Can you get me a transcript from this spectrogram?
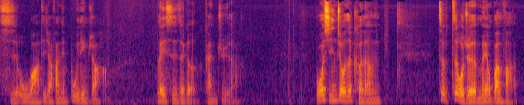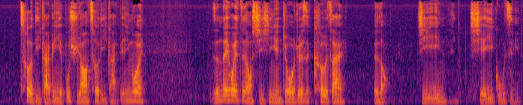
食物啊，这家饭店不一定比较好，类似这个感觉啊。不过新旧这可能，这这我觉得没有办法彻底改变，也不需要彻底改变，因为。人类会这种喜新厌旧，我觉得是刻在这种基因、协议、骨子里的。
